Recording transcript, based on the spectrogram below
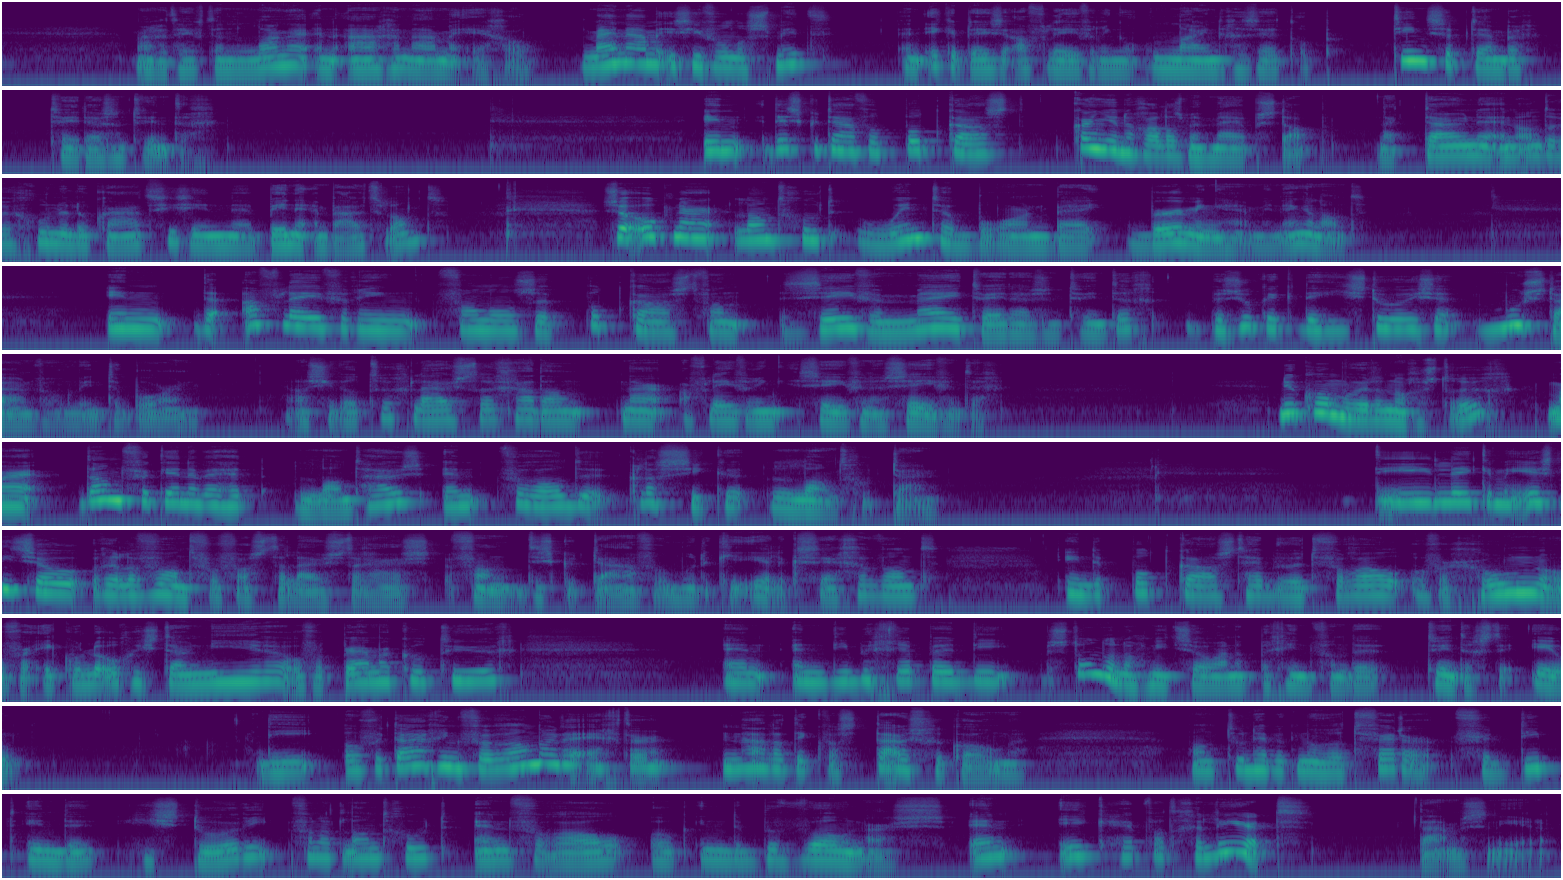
maar het heeft een lange en aangename echo. Mijn naam is Yvonne Smit en ik heb deze afleveringen online gezet op 10 september 2020. In Discutafel Podcast kan je nog alles met mij op stap naar tuinen en andere groene locaties in eh, binnen- en buitenland. Zo ook naar landgoed Winterbourne bij Birmingham in Engeland. In de aflevering van onze podcast van 7 mei 2020 bezoek ik de historische moestuin van Winterbourne. Als je wilt terugluisteren, ga dan naar aflevering 77. Nu komen we er nog eens terug, maar dan verkennen we het landhuis en vooral de klassieke landgoedtuin die leken me eerst niet zo relevant voor vaste luisteraars van Discutafel, moet ik je eerlijk zeggen. Want in de podcast hebben we het vooral over groen, over ecologisch tuinieren, over permacultuur. En, en die begrippen die bestonden nog niet zo aan het begin van de 20e eeuw. Die overtuiging veranderde echter nadat ik was thuisgekomen. Want toen heb ik me wat verder verdiept in de historie van het landgoed en vooral ook in de bewoners. En ik heb wat geleerd, dames en heren.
